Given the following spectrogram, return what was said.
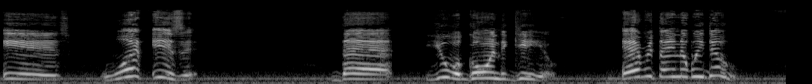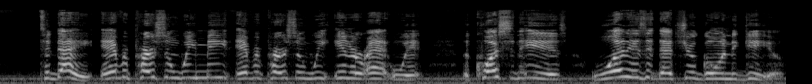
is what is it that you are going to give? Everything that we do today, every person we meet, every person we interact with, the question is, what is it that you're going to give?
